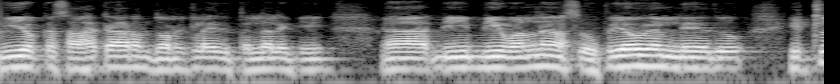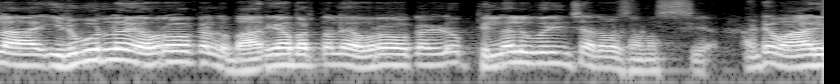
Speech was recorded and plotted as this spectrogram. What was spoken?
మీ యొక్క సహకారం దొరకలేదు పిల్లలకి మీ మీ వలన అసలు ఉపయోగం లేదు. ఇట్లా ఇరువురిలో ఎవరో ఒకళ్ళు భార్యాభర్తలు ఎవరో ఒకళ్ళు పిల్లల గురించి అదొక సమస్య. అంటే వారి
